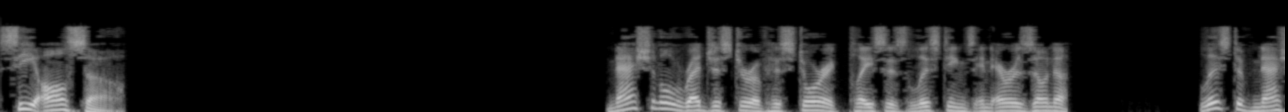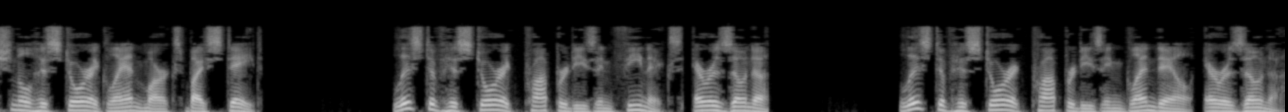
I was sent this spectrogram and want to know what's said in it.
See also National Register of Historic Places listings in Arizona List of National Historic Landmarks by state List of historic properties in Phoenix, Arizona List of historic properties in Glendale, Arizona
